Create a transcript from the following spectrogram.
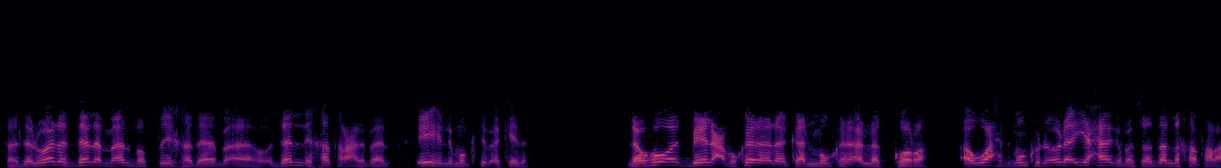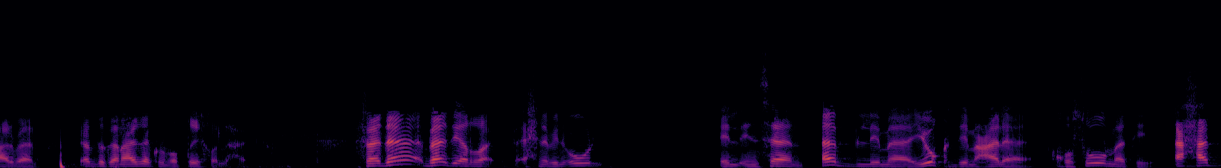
فده الولد ده لما قال بطيخة ده بقى ده اللي خطر على باله. إيه اللي ممكن تبقى كده؟ لو هو بيلعب وكده كان ممكن قال لك كرة أو واحد ممكن يقول أي حاجة بس ده اللي خطر على باله. يبدو كان عايز ياكل بطيخ ولا حاجة. فده بادي الرأي. فإحنا بنقول الإنسان قبل ما يقدم على خصومة أحد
